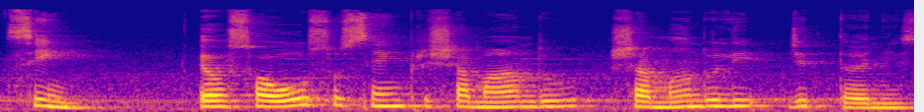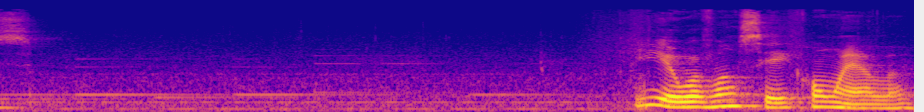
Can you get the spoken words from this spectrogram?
Sim, eu só ouço sempre chamando, chamando-lhe de Tanis. E eu avancei com ela.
